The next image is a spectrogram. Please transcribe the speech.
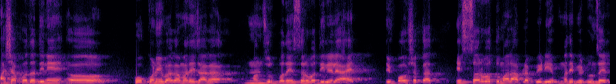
अशा पद्धतीने कोकण विभागामध्ये जागा मंजूर पदे सर्व दिलेले आहेत. तुम्ही पाहू शकतात हे सर्व तुम्हाला आपल्या पी डी एफमध्ये भेटून जाईल.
